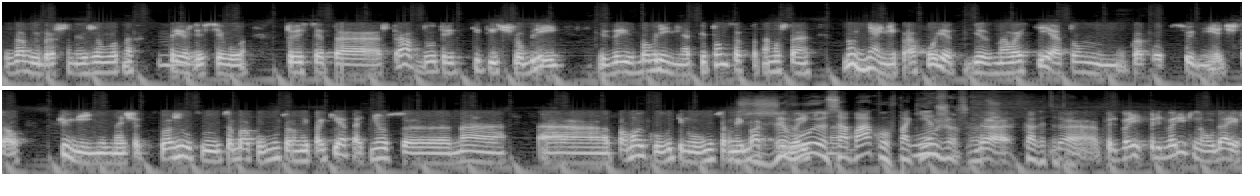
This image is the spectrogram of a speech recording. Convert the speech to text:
за выброшенных животных, Мгм. прежде всего. То есть это штраф до 30 тысяч рублей за избавление от питомцев, потому что ну, дня не проходят без новостей о том, как вот сегодня я читал, Тюмени, значит, сложил свою собаку в мусорный пакет, отнес э, на э, помойку, выкинул в мусорный бак. Живую предварительно- собаку в пакет. Ужас. Да, Как это? да, предвари- предварительно ударив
